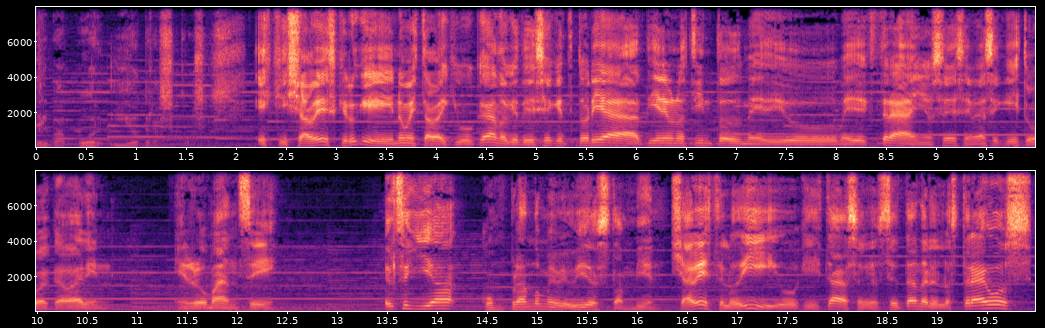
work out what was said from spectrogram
del vapor y otras cosas. Es que ya ves, creo que no me estaba equivocando, que te decía que tu historia tiene unos tintos medio, medio extraños, ¿eh? Se me hace que esto va a acabar en, en romance. Él seguía comprándome bebidas también. Ya ves, te lo digo, que estabas aceptándole los tragos.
